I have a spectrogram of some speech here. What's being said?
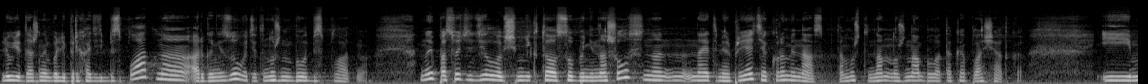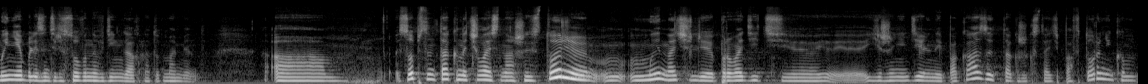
люди должны были приходить бесплатно, организовывать это нужно было бесплатно. Ну и, по сути дела, в общем, никто особо не нашелся на, на это мероприятие, кроме нас, потому что нам нужна была такая площадка. И мы не были заинтересованы в деньгах на тот момент. А, собственно, так и началась наша история. Мы начали проводить э, еженедельные показы, также, кстати, по вторникам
